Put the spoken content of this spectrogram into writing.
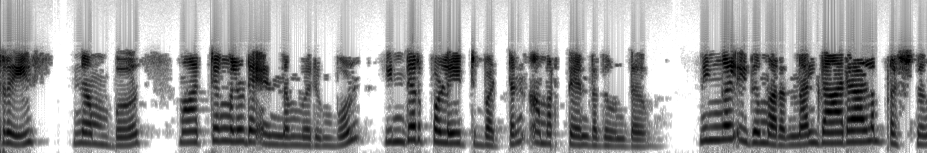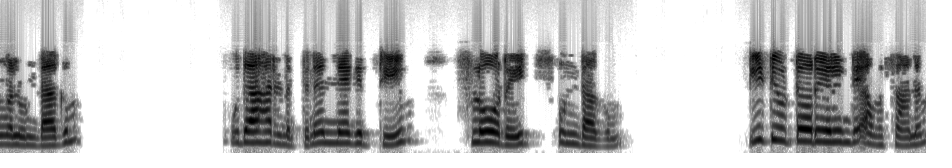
ട്രേസ് നമ്പേഴ്സ് മാറ്റങ്ങളുടെ എണ്ണം വരുമ്പോൾ ഇന്റർപൊളേറ്റ് ബട്ടൺ അമർത്തേണ്ടതുണ്ട്. നിങ്ങൾ ഇത് മറന്നാൽ ധാരാളം പ്രശ്നങ്ങൾ ഉണ്ടാകും. ഉദാഹരണത്തിന് നെഗറ്റീവ് ഫ്ലോ റേറ്റ്സ് ഉണ്ടാകും. ഈ ട്യൂട്ടോറിയലിന്റെ അവസാനം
